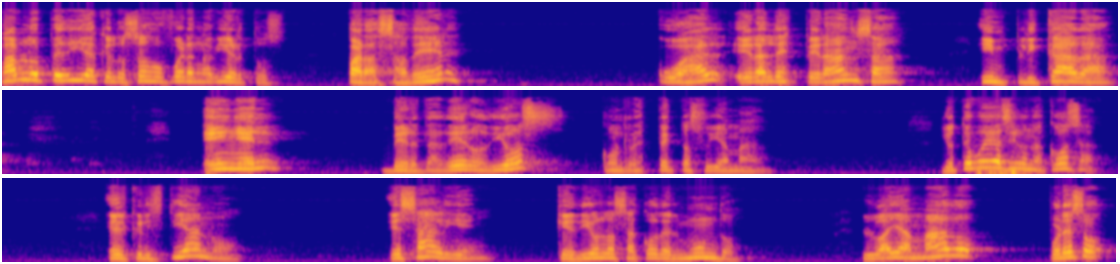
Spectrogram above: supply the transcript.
Pablo pedía que los ojos fueran abiertos para saber cuál era la esperanza implicada en el verdadero Dios con respecto a su llamado. Yo te voy a decir una cosa, el cristiano es alguien que Dios lo sacó del mundo, lo ha llamado, por eso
